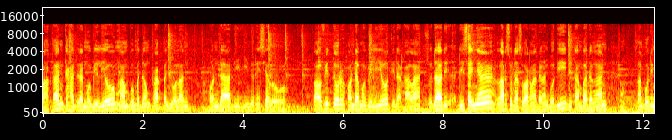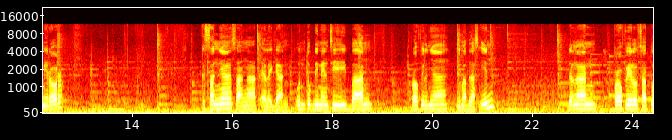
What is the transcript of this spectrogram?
Bahkan kehadiran Mobilio mampu mendongkrak penjualan Honda di Indonesia loh. Soal fitur, Honda Mobilio tidak kalah. Sudah di, desainnya langsung sudah sewarna dengan bodi ditambah dengan lampu di mirror. Kesannya sangat elegan. Untuk dimensi ban profilnya 15 in dengan profil 185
